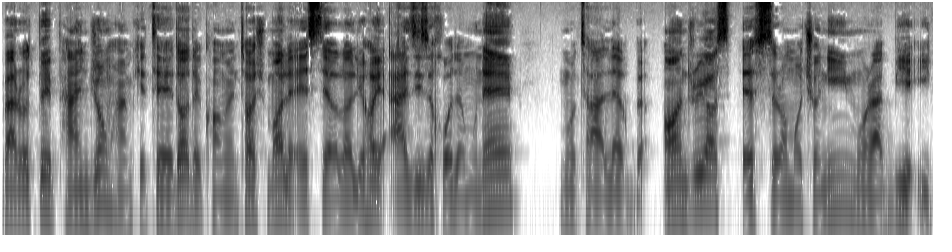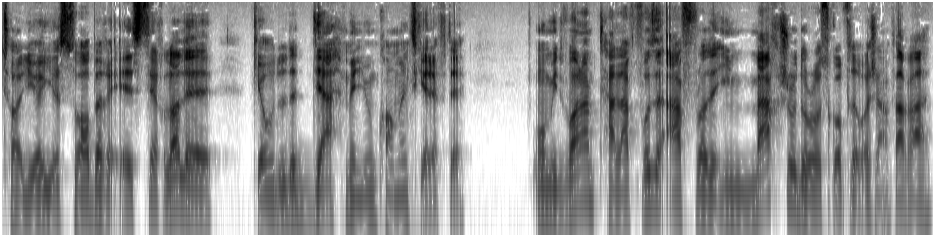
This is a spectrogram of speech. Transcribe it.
و رتبه پنجم هم که تعداد کامنتاش مال استقلالی های عزیز خودمونه. متعلق به آندریاس استراموچونی مربی ایتالیایی سابق استقلاله که حدود 10 میلیون کامنت گرفته. امیدوارم تلفظ افراد این بخش رو درست گفته باشم فقط.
